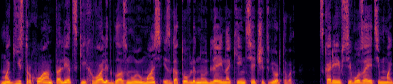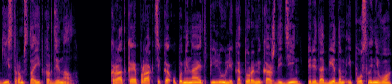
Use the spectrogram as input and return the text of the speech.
Магистр Хуан Толецкий хвалит глазную мазь, изготовленную для Иннокентия IV. Скорее всего, за этим магистром стоит кардинал. Краткая практика упоминает пилюли, которыми каждый день, перед обедом и после него,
